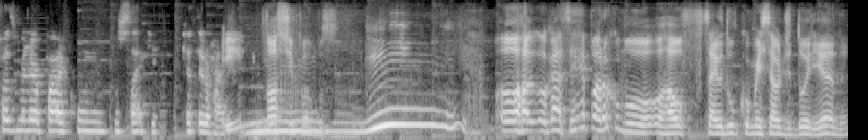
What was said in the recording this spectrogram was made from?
faz o melhor par com, com o Saki, que é a Teruhashi. Nós chipamos. Ô, Gato, você reparou como o Raul saiu de um comercial de Doriana?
